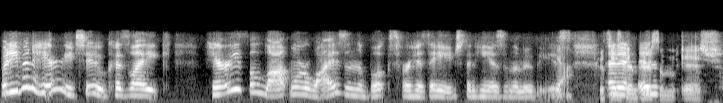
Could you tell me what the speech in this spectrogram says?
But even Harry too, because like Harry's a lot more wise in the books for his age than he is in the movies. Yeah. Because And he's it- been through and- some ish.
